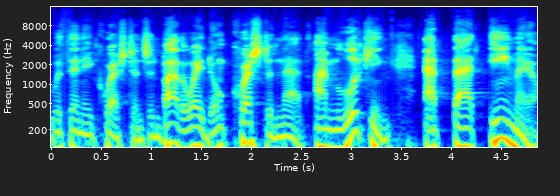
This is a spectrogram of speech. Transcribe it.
with any questions. And by the way, don't question that. I'm looking at that email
